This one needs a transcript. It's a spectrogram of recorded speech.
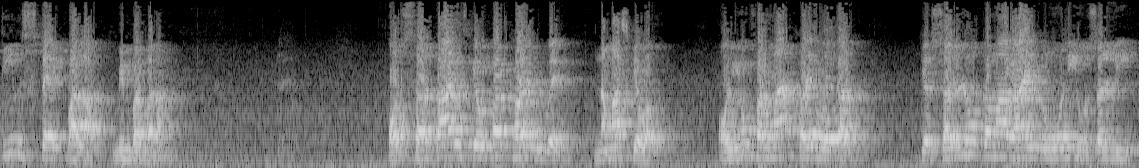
تین سٹیپ والا ممبر بنا۔ اور سرکار اس کے اوپر کھڑے ہوئے نماز کے وقت اور یوں فرمایا، کھڑے ہو کر کہ سلو کما رائے تمونی اسلی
